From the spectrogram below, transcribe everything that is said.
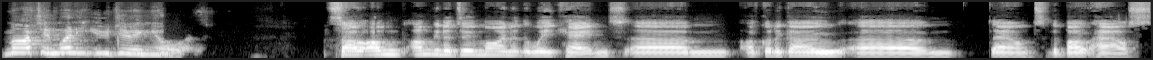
Martin, when are you doing yours? So I'm I'm going to do mine at the weekend. Um, I've got to go um, down to the boathouse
